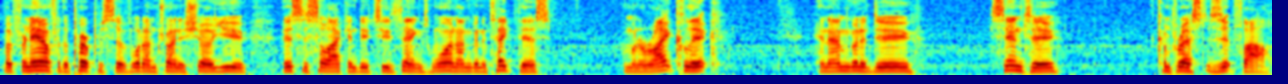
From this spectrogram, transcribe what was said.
but for now, for the purpose of what I'm trying to show you, this is so I can do two things. One, I'm going to take this, I'm going to right click, and I'm going to do send to compressed zip file.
